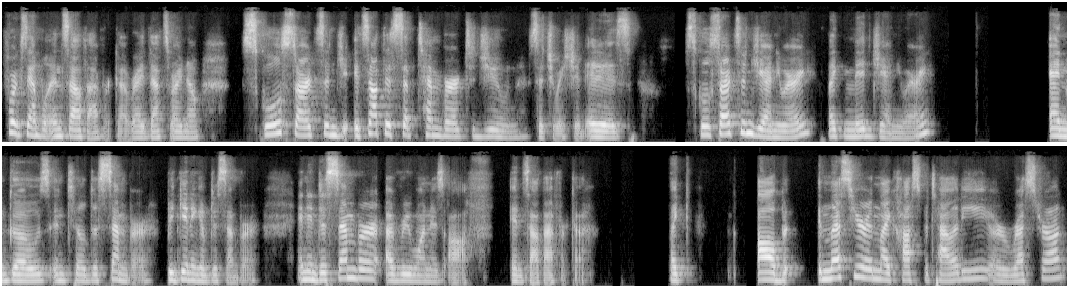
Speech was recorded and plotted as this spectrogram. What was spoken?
for example, in South Africa, right? That's where I know school starts in, it's not this September to June situation. It is school starts in January, like mid January, and goes until December, beginning of December. And in December, everyone is off in South Africa. Like all, unless you're in like hospitality or restaurant,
